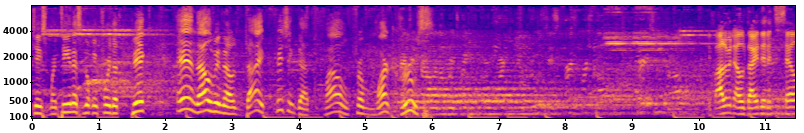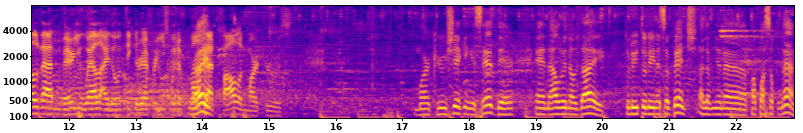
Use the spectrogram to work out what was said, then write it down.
James Martinez looking for that pick. And Alvin Alday fishing that foul from Mark Cruz. If Alvin Alday didn't sell that very well, I don't think the referees would have called right. that foul on Mark Cruz. Mark Cruz shaking his head there. And Alvin Alday, tuloy-tuloy na sa bench. Alam niya na papasok na.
